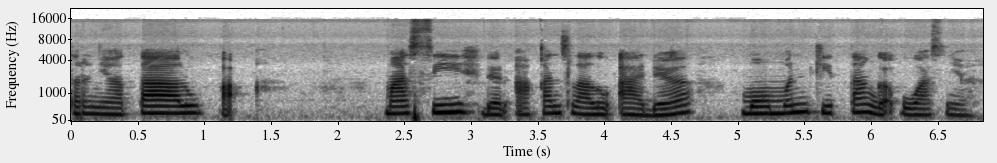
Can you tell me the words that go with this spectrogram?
ternyata lupa masih dan akan selalu ada momen kita nggak puasnya.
